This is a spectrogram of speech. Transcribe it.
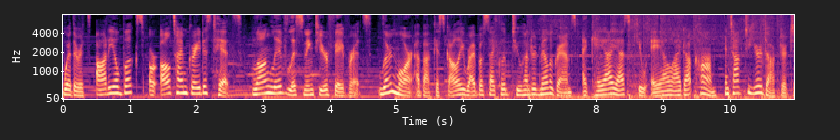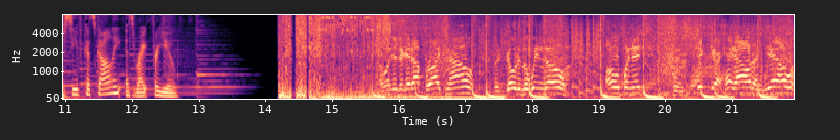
Whether it's audiobooks or all-time greatest hits, long live listening to your favorites. Learn more about Kisqali Ribociclib 200 milligrams at kisqali.com and talk to your doctor to see if Kisqali is right for you. I want you to get up right now and go to the window, open it, and stick your head out and yell,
